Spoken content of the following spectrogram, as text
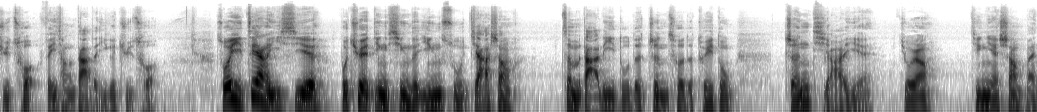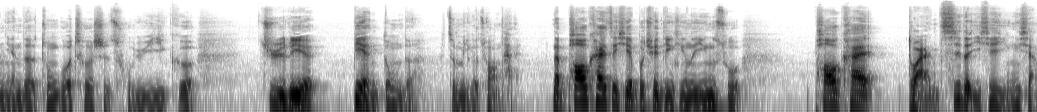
举措非常大的一个举措，所以这样一些不确定性的因素加上这么大力度的政策的推动，整体而言就让今年上半年的中国车市处于一个剧烈变动的这么一个状态。那抛开这些不确定性的因素，抛开短期的一些影响。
